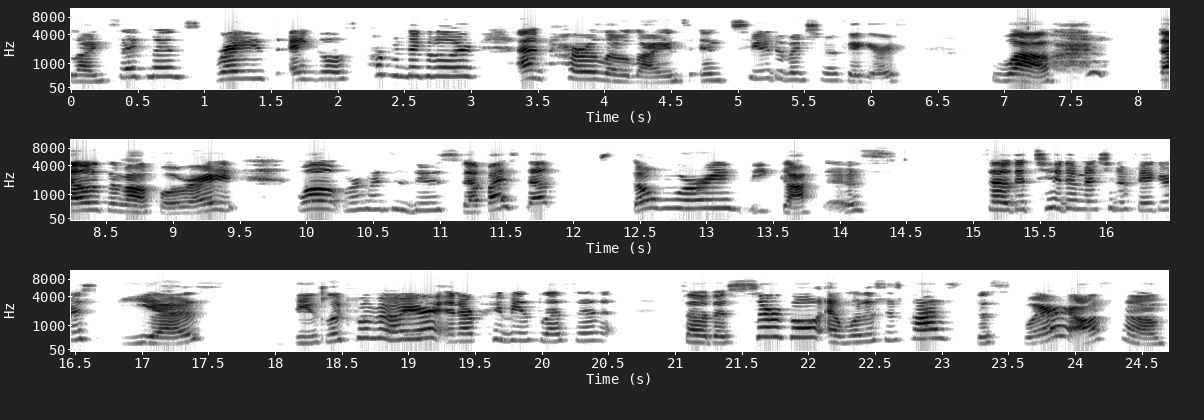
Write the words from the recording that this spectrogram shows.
line segments, rays, angles, perpendicular, and parallel lines in two-dimensional figures. Wow, that was a mouthful, right? Well, we're going to do step by step. Don't worry, we got this. So the two-dimensional figures, yes, these look familiar in our previous lesson. So the circle, and what is this class? The square, awesome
